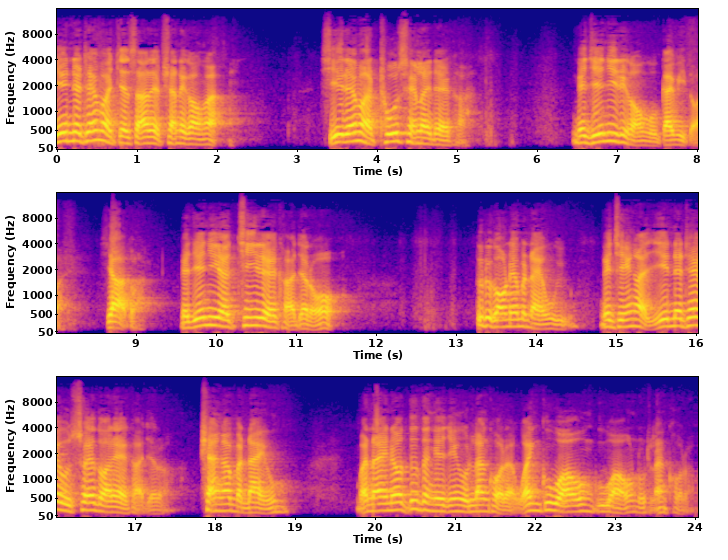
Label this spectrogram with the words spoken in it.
ရေနဲ့ထဲမှာကျက်စားတဲ့ဖြံတစ်ကောင်ကရေထဲမှာထိုးဆင်လိုက်တဲ့အခါငချင်းကြီးတစ်ကောင်ကိုကိုက်ပြီးသွားတယ်။ရသွားတယ် ငကြင်းကြီးကချီးတဲ့အခါကျတော့သူတကောင်နဲ့မနိုင်ဘူးငချင်းကရေနဲ့ထဲကိုဆွဲသွားတဲ့အခါကျတော့ဖြန်ကမနိုင်ဘူးမနိုင်တော့သူတငယ်ချင်းကိုလှမ်းခေါ်တာဝိုင်းကူအောင်ကူအောင်လို့လှမ်းခေါ်တော့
